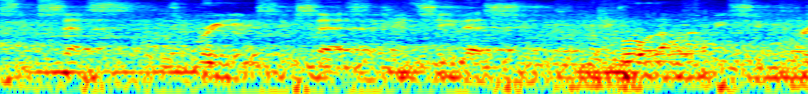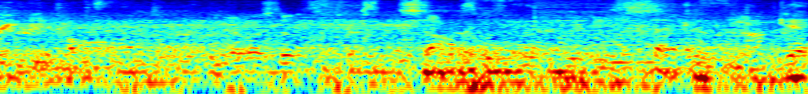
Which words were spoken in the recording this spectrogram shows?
success is breeding success. You can see they're brought up to be supremely confident. Yeah, that's. Starts with second game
